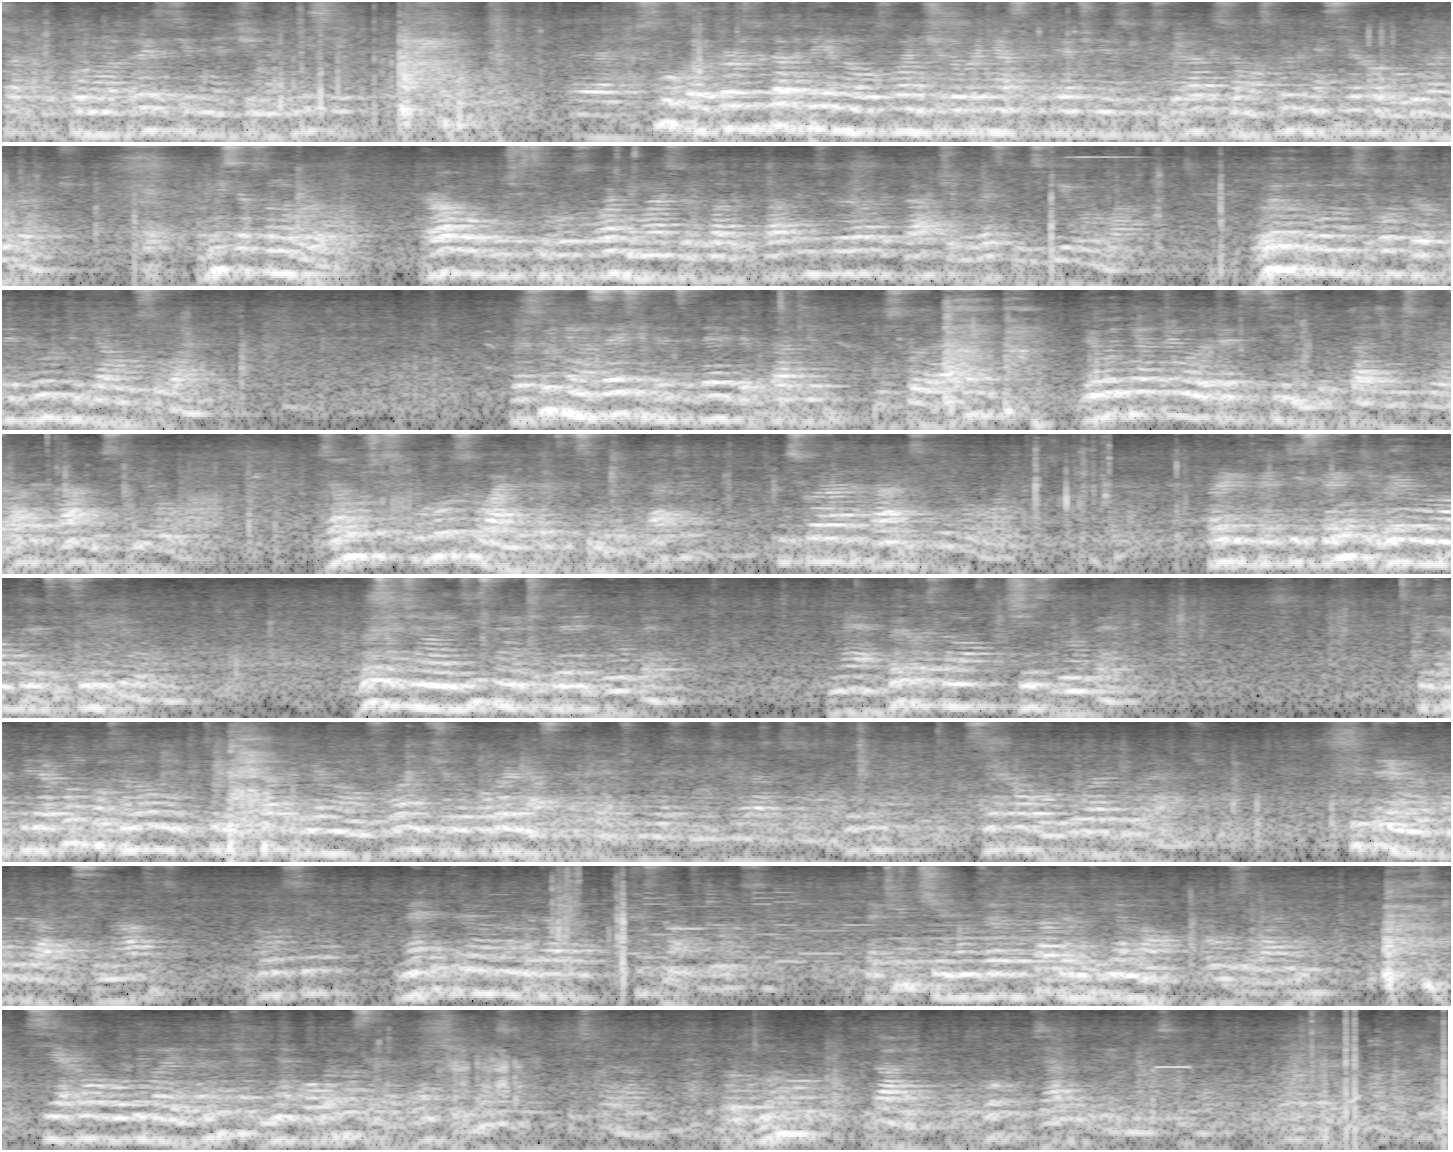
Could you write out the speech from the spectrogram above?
читати протокол номер 3 засідання лічильної комісії. Е, Слухали про результати таємного голосування щодо обрання секретаря Чернігівської міської ради 7 скликання Сєхова Володимира Євгеновича. Комісія встановила, право участі в голосуванні має 42 депутати міської ради та Чернівецький міський голова. Виготовлено всього 43 бюлетні для голосування. Присутні на сесії 39 депутатів міської ради. Бюлетні отримали 37 депутатів міської ради та міський голова. Взяли участь у голосуванні 37 депутатів міської ради та міський голова. При відкритті скриньки виявлено 37 бюлетнів. Визначено недійсними 4 бюлетені. Не використано 6 бюлетенів. Під, під рахунком встановлені такі результати таємного голосування щодо обрання секретаря Чернівецької міської ради 7 скликання Сєхова Володимира Євгеновича. Підтримує кандидата 17 голосів, не підтримує кандидата 16 голосів. Таким чином, за результатами таємного голосування, Сєхова Володимира Євгеновича не обрано секретарем Чернівецької міської ради.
